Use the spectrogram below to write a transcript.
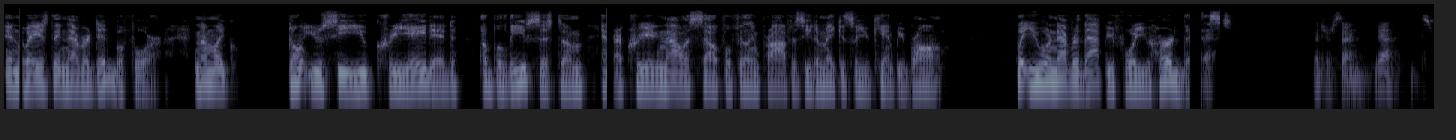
in ways they never did before. And I'm like, don't you see you created a belief system and are creating now a self fulfilling prophecy to make it so you can't be wrong? But you were never that before you heard this. Interesting. Yeah. It's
